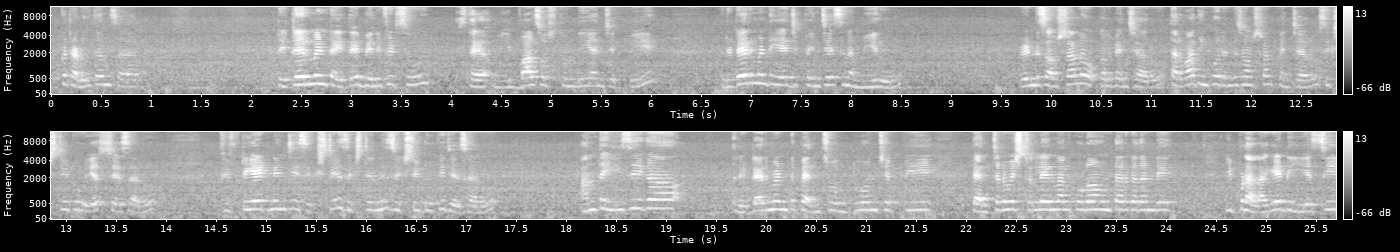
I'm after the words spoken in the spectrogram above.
ఒక్కటి అడుగుతాను సార్. రిటైర్మెంట్ అయితే బెనిఫిట్స్ ఇవ్వాల్సి వస్తుంది అని చెప్పి రిటైర్మెంట్ ఏజ్ పెంచేసిన మీరు రెండు సంవత్సరాలు ఒకరు పెంచారు తర్వాత ఇంకో రెండు సంవత్సరాలు పెంచారు సిక్స్టీ టూ ఇయర్స్ చేశారు ఫిఫ్టీ ఎయిట్ నుంచి సిక్స్టీ సిక్స్టీ నుంచి సిక్స్టీ టూకి చేశారు. అంత ఈజీగా రిటైర్మెంట్ పెంచవద్దు అని చెప్పి పెంచడం ఇష్టం లేని వాళ్ళు కూడా ఉంటారు కదండి. ఇప్పుడు అలాగే డిఎస్సి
